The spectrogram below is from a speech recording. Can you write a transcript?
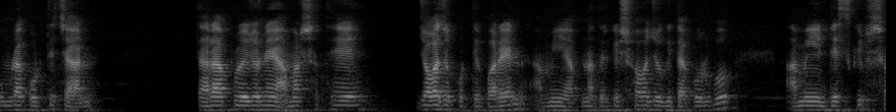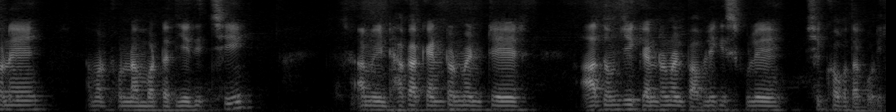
উমরা করতে চান, তারা প্রয়োজনে আমার সাথে যোগাযোগ করতে পারেন। আমি আপনাদেরকে সহযোগিতা করব। আমি ডেসক্রিপশনে আমার ফোন নাম্বারটা দিয়ে দিচ্ছি। আমি ঢাকা ক্যান্টনমেন্টের আদমজি ক্যান্টনমেন্ট পাবলিক স্কুলে শিক্ষকতা করি।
